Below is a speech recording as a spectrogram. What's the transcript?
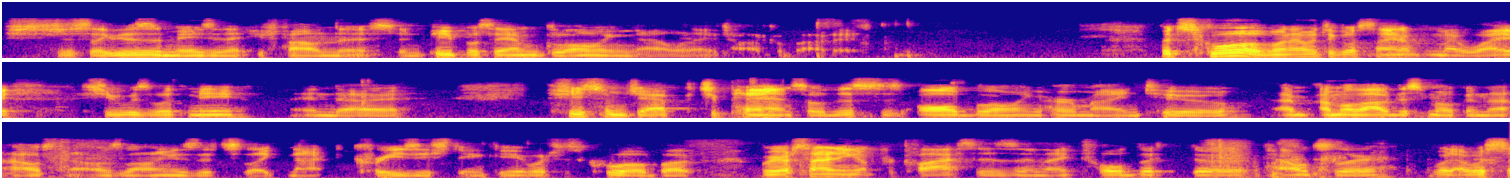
she's just like this is amazing that you found this. And people say i'm glowing now when i talk about it. But school when i went to go sign up with my wife she was with me. And uh she's from Jap- Japan, so this is all blowing her mind too. I'm, I'm allowed to smoke in the house now as long as it's like not crazy stinky, which is cool. But we are signing up for classes, and I told the, the counselor what I was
